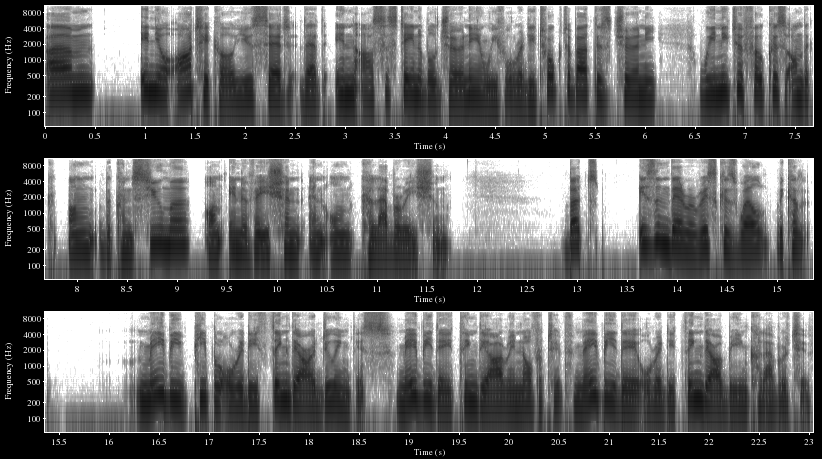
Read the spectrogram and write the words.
Um, in your article, you said that in our sustainable journey, and we've already talked about this journey, we need to focus on the on the consumer, on innovation, and on collaboration. But isn't there a risk as well? Because maybe people already think they are doing this. Maybe they think they are innovative. Maybe they already think they are being collaborative.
